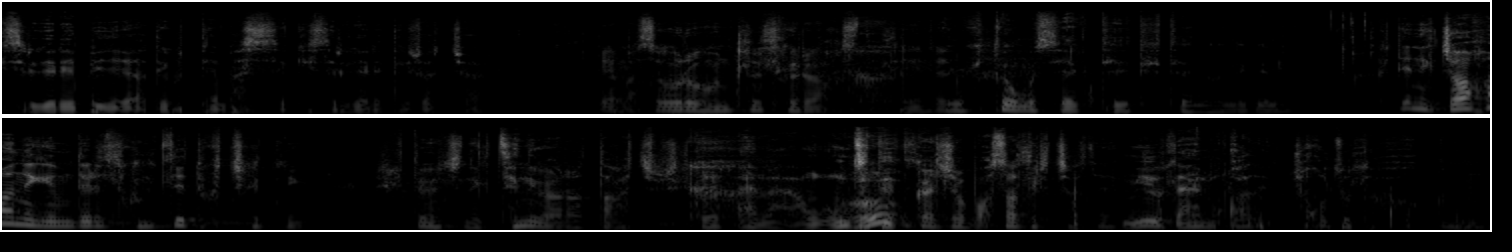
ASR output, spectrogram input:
Тэсрэгээрээ би одоо юу гэдэг бас яг эсрэгээрээ тэгж бодож байгаа. Тийм бас өөрөө хөндлүүлэхээр байх хэрэгтэй тий. Эмэгтэй хүмүүс яг тэгдэхтэй нөө нэг юм. Гэтэ нэг жоохон нэг юм дээр л хүндлээд өгчгээд нэг эрэгтэй хүн чинь нэг цэник ороод байгаа ч юм шиг тий. Аймаа Өмчтэй гэж босоод ирж байгаа тий. Ми бол амар гол чухал зүйл байна.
